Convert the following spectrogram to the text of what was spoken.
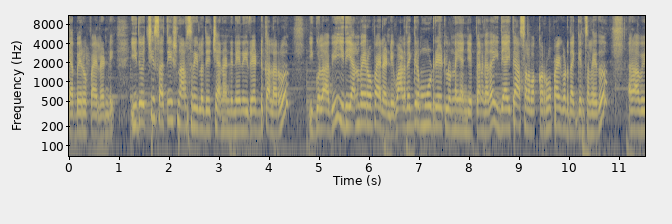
డెబ్బై రూపాయలండి. ఇది వచ్చి సతీష్ నర్సరీలో తెచ్చానండి నేను ఈ రెడ్ కలరు ఈ గులాబీ. ఇది ఎనభై రూపాయలండి. వాళ్ళ దగ్గర మూడు రేట్లు ఉన్నాయి అని చెప్పాను కదా ఇది అయితే అసలు ఒక్క రూపాయి కూడా తగ్గించలేదు. అవి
